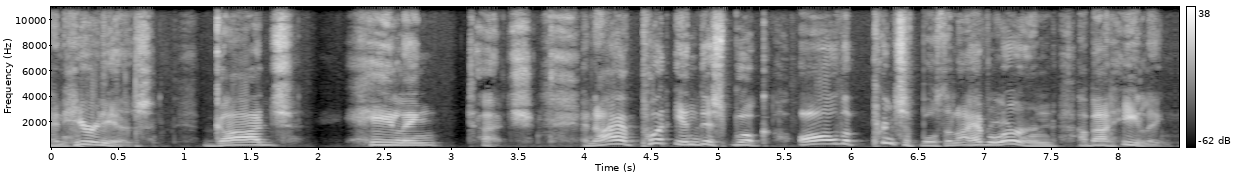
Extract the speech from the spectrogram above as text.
And here it is God's healing touch. And I have put in this book all the principles that I have learned about healing,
